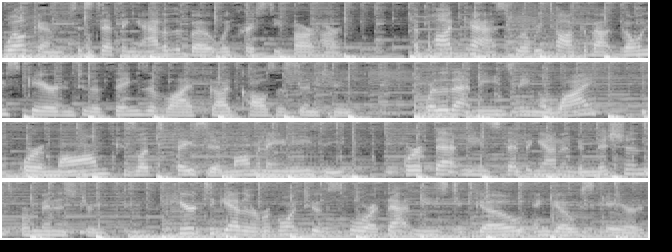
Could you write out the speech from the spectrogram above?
Welcome to Stepping Out of the Boat with Christy Farhar, a podcast where we talk about going scared into the things of life God calls us into, whether that means being a wife or a mom, because let's face it, mom ain't easy, or if that means stepping out into missions or ministry. Here together, we're going to explore what that means to go and go scared.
